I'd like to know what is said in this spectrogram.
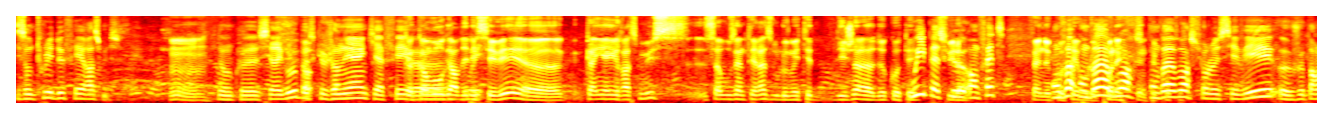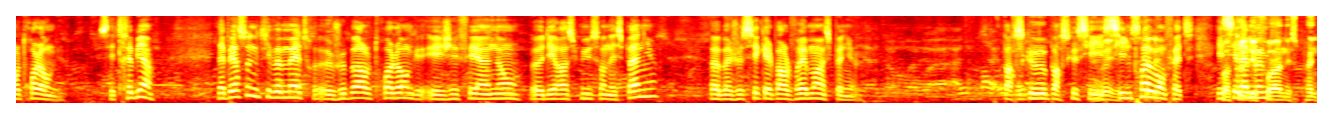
ils ont tous les deux fait Erasmus. Hum. Donc euh, c'est rigolo parce que j'en ai un qui a fait. Que- Quand euh, vous regardez les. CV, euh, quand il y a Erasmus, ça vous intéresse, vous le mettez déjà de côté Oui, parce que en fait, Enfin, on va, on avoir, de on va côté. avoir sur le CV, euh, je parle trois langues. C'est très bien. La personne qui va mettre, euh, je parle trois langues et j'ai fait un an euh, d'Erasmus en Espagne, euh, bah, je sais qu'elle parle vraiment espagnol. Parce que parce que c'est Oui, une preuve en fait. Et c'est la des même fois en Espagne,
